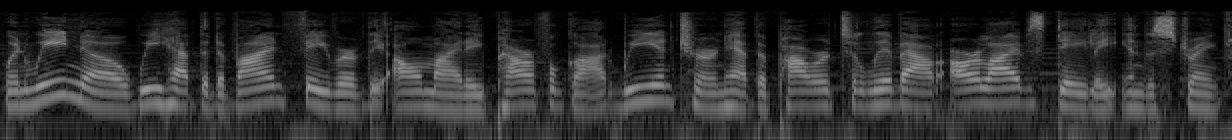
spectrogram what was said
When we know we have the divine favor of the Almighty, powerful God, we in turn have the power to live out our lives daily in the strength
